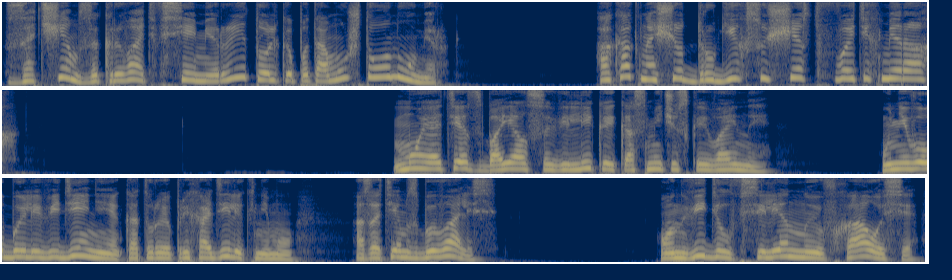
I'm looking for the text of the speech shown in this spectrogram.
Зачем закрывать все миры только потому, что он умер? А как насчет других существ в этих мирах? Мой отец боялся Великой космической войны. У него были видения, которые приходили к нему, а затем сбывались. Он видел Вселенную в хаосе,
